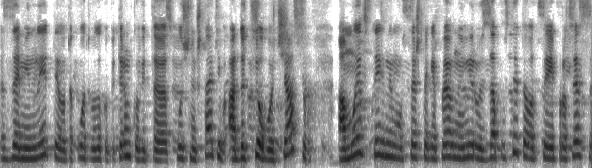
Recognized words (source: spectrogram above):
замінити отаку от велику підтримку від е, Сполучених Штатів. А до цього часу, а ми встигнемо все ж таки певною мірою запустити оцей процес.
